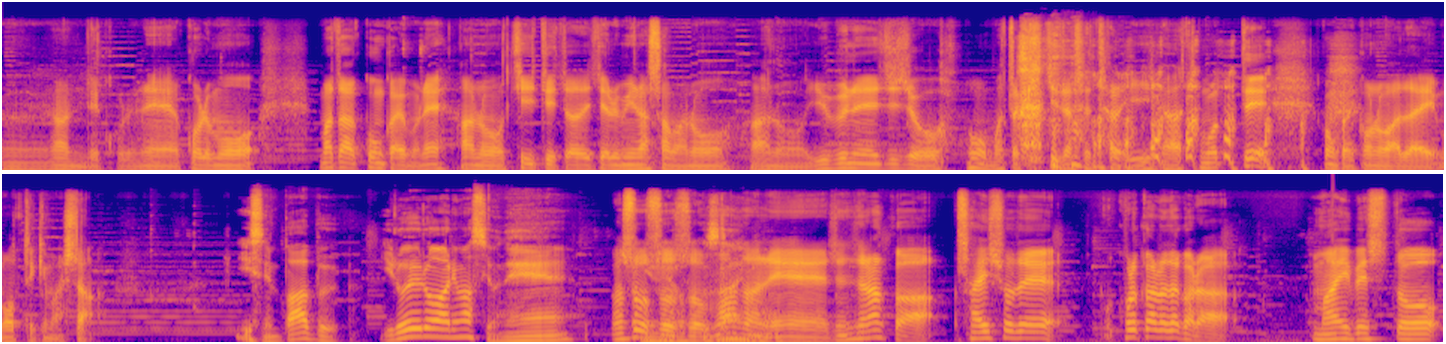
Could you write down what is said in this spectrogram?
うん、なんでこれね、これも、また今回もね、あの、聞いていただいている皆様の、あの、湯船事情をまた聞き出せたらいいなと思って、今回この話題持ってきました。いいですね。バブ。いろいろありますよね。あそうそうそう、まだね、全然なんか、最初で、これからだから、マイベスト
